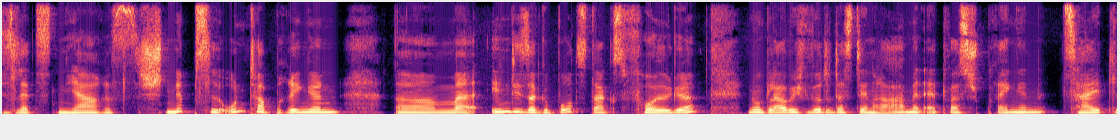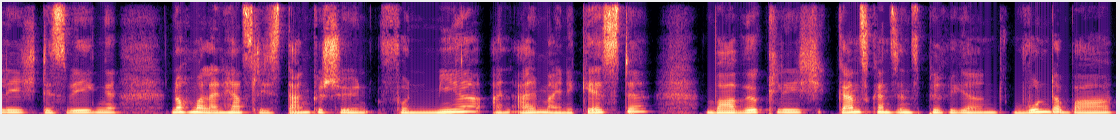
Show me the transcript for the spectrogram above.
des letzten Jahres Schnipsel unterbringen ähm, in dieser Geburtstagsfolge. Nur glaube ich, würde das den Rahmen etwas sprengen, zeitlich. Deswegen nochmal ein herzliches Dankeschön von mir an all meine Gäste. War wirklich ganz, ganz inspirierend, wunderbar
